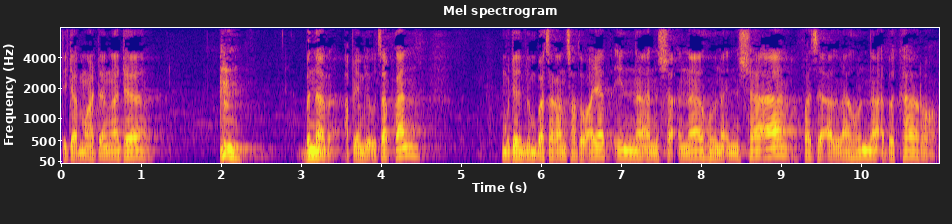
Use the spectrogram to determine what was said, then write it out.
tidak mengada-ngada, benar apa yang beliau ucapkan. Kemudian beliau membacakan suatu ayat, Inna ansha'nahuna insya'a faja'alnahunna abkara.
